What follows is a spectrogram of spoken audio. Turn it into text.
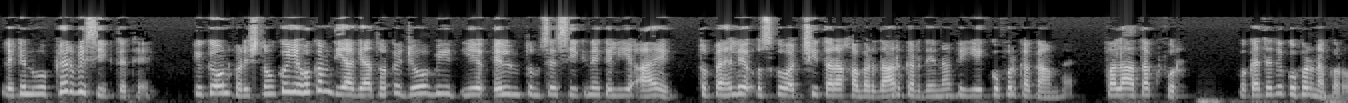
لیکن وہ پھر بھی سیکھتے تھے، کیونکہ ان فرشتوں کو یہ حکم دیا گیا تھا کہ جو بھی یہ علم تم سے سیکھنے کے لیے آئے، تو پہلے اس کو اچھی طرح خبردار کر دینا کہ یہ کفر کا کام ہے۔ فلا تکفر وہ کہتے تھے، کفر نہ کرو۔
